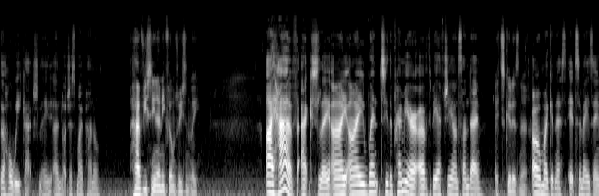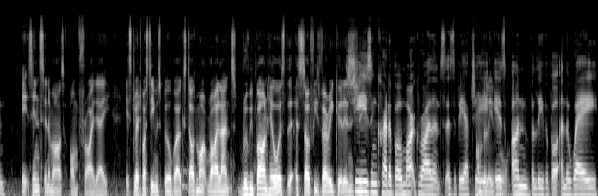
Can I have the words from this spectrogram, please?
the whole week actually, and not just my panel. Have you seen any films recently? I have actually. I, I went to the premiere of the BFG on Sunday. It's good, isn't it? Oh my goodness, it's amazing. It's in cinemas on Friday. It's directed by Steven Spielberg. Stars Mark Rylance. Ruby Barnhill as, the, as Sophie's very good, isn't she? She's incredible. Mark Rylance as the BFG is Unbelievable. unbelievable, and the way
